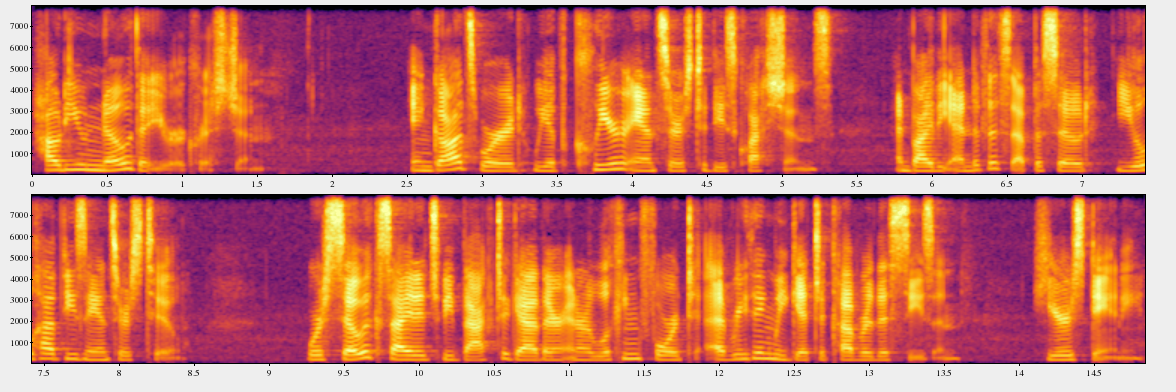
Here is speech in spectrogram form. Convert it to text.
how do you know that you're a Christian? In God's Word, we have clear answers to these questions, and by the end of this episode, you'll have these answers too. We're so excited to be back together and are looking forward to everything we get to cover this season. Here's Danny.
